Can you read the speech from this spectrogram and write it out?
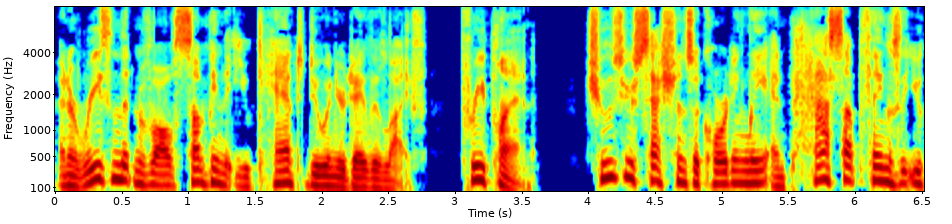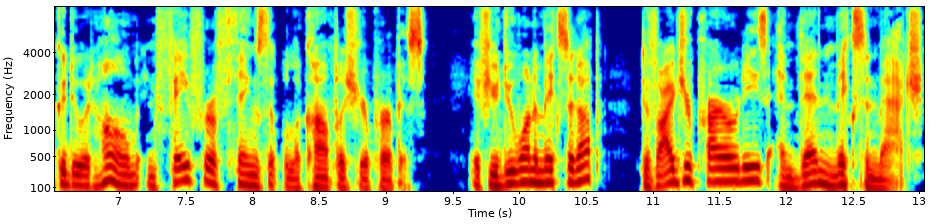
and a reason that involves something that you can't do in your daily life. Pre-plan. Choose your sessions accordingly and pass up things that you could do at home in favor of things that will accomplish your purpose. If you do want to mix it up, divide your priorities and then mix and match.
